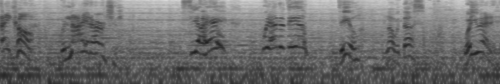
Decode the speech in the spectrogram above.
Stay calm. We're not here to hurt you. CIA? We had a deal? Deal? Not with us. Where you headed?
